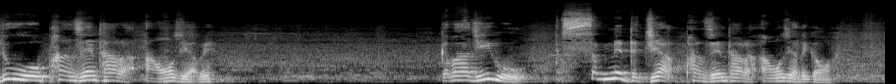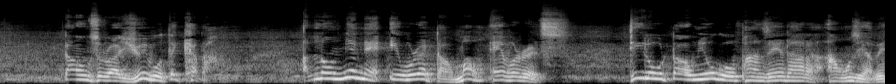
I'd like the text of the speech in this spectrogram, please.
လူကိုဖန်ဆင်းထားတာအံ့ဩစရာပဲ။ကဘာကြီးကိုစနစ်တကျဖန်ဆင်းထားတာအံ့ဩစရာသိကောင်းတယ်။တောင်ဆိုတာရွေ့ဖို့တိတ်ခတ်တာ။ အလွန်မြင့်တဲ့ Everest တောင် Mount Everest ဒီလိုတောင်မျိုးကိုဖန်ဆင်းထားတာအံ့ဩစရာပဲ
